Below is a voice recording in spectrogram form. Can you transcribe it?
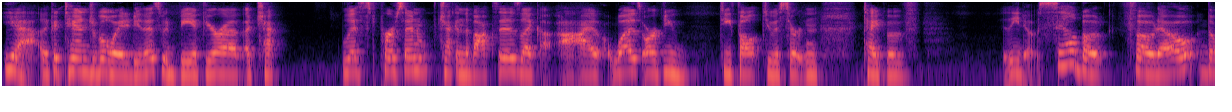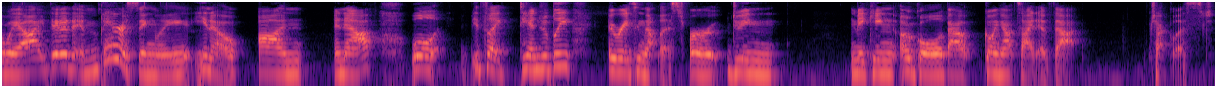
Yeah, like a tangible way to do this would be if you're a, a checklist person, checking the boxes, like I was, or if you default to a certain type of, you know, sailboat photo, the way I did, embarrassingly, you know, on an app. Well, it's like tangibly erasing that list or doing making a goal about going outside of that checklist.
